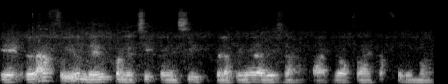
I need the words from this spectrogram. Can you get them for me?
eh, lá foi onde eu conheci, conheci pela primeira vez a, a João Franca. Foi uma,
